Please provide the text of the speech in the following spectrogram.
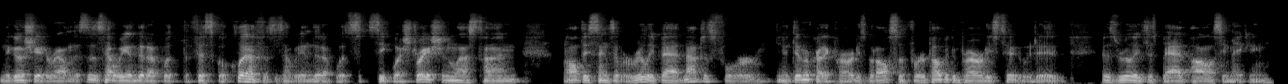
negotiate around this. This is how we ended up with the fiscal cliff. This is how we ended up with sequestration last time. All these things that were really bad, not just for you know Democratic priorities, but also for Republican priorities too. It, it was really just bad policymaking.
